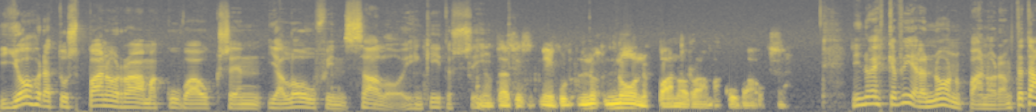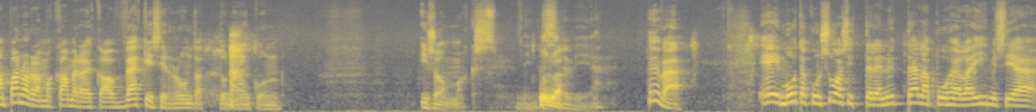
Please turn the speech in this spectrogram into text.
johdatus panoraamakuvauksen ja loufin saloihin. Kiitos siitä. No, tai siis niin kuin non-panoraamakuvauksen. Niin no ehkä vielä non-panoraama. Tämä on panoraamakamera, joka on väkisin runtattu niin kuin isommaksi. Niin Kyllä. Se vielä. Hyvä. Ei muuta kuin suosittelen nyt tällä puheella ihmisiä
